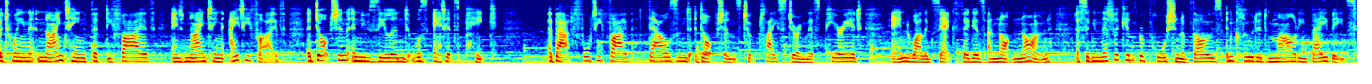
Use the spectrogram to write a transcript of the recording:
Between 1955 and 1985, adoption in New Zealand was at its peak. About 45,000 adoptions took place during this period, and while exact figures are not known, a significant proportion of those included Maori babies,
